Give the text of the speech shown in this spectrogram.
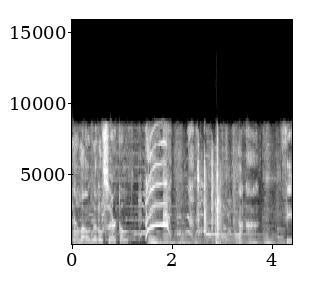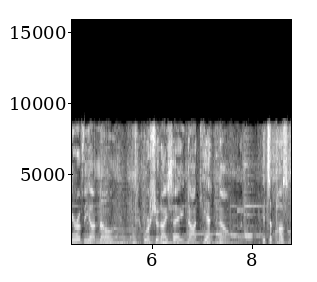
Hello, little circle. Uh-uh. Fear of the unknown. Or should I say, not yet known. It's a puzzle.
